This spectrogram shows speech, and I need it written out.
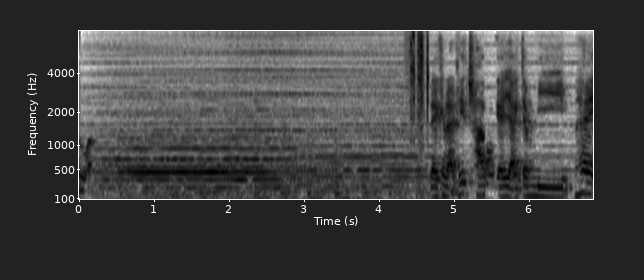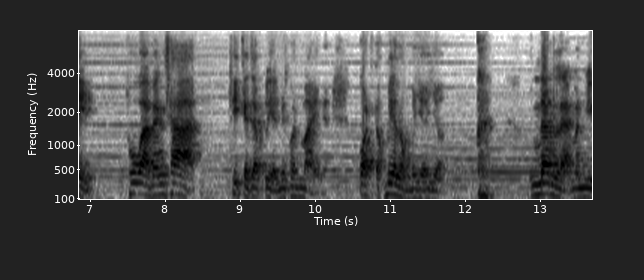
รวมๆ ในขณะที่ทรัมป์แกอยากจะบีบให้ผู้ว่าแบงค์ชาติ ที่แกจะเปลี่ยนเป็นคนใหม่เนี่ยกดดอกเบี้ยลงไปเยอะๆ นั่นแหละมันมี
